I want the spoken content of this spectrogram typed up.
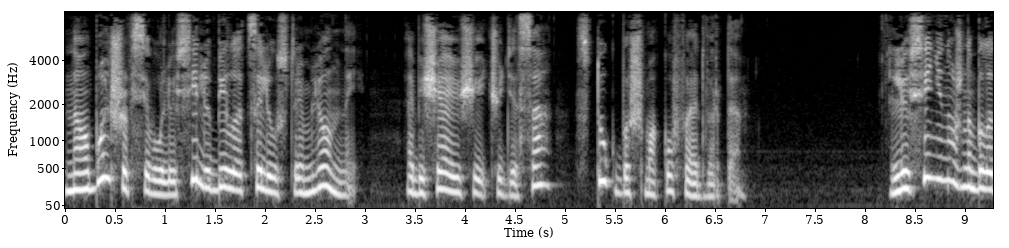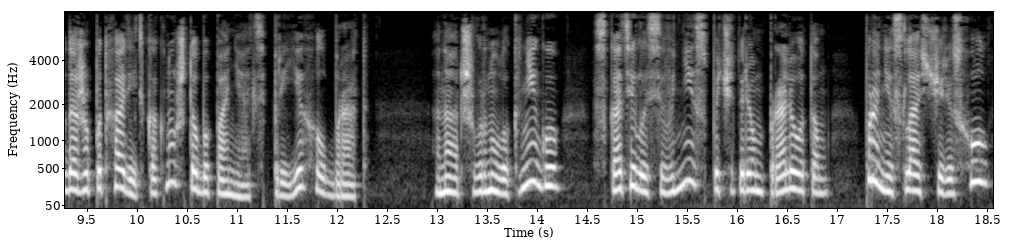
Но больше всего Люси любила целеустремленный, обещающий чудеса стук башмаков Эдварда. Люси не нужно было даже подходить к окну, чтобы понять, приехал брат. Она отшвырнула книгу, скатилась вниз по четырем пролетам, пронеслась через холл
